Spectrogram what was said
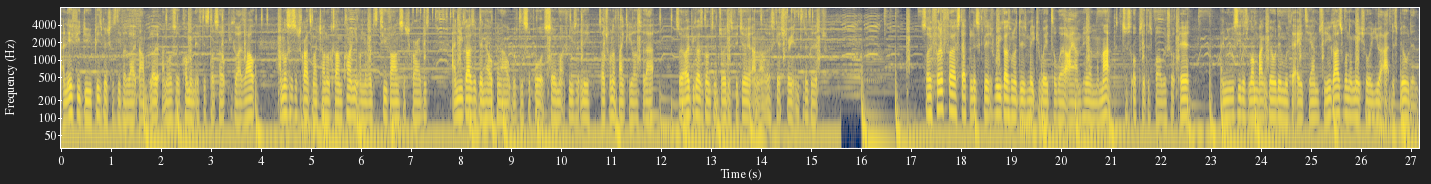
and if you do please make sure to leave a like down below and also comment if this does help you guys out and also subscribe to my channel because I'm currently on the road to 2,000 subscribers and you guys have been helping out with the support so much recently so I just want to thank you guys for that. So I hope you guys are going to enjoy this video and now let's get straight into the glitch. So for the first step of this glitch, what you guys want to do is make your way to where I am here on the map, just opposite this barbershop here. And you will see this Lombank building with the ATM, so you guys want to make sure you are at this building.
